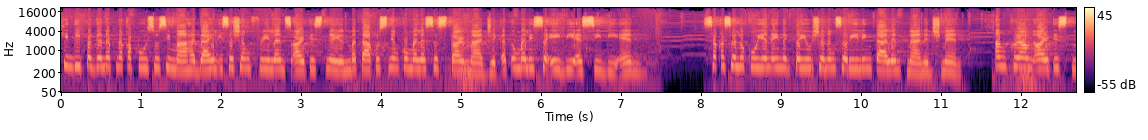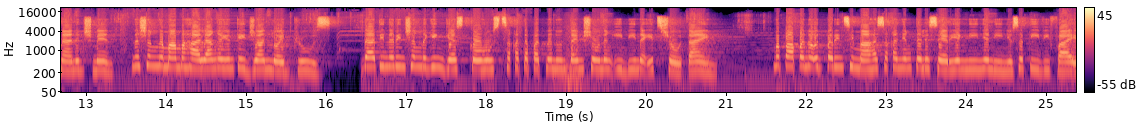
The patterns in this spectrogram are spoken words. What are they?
Hindi pa ganap na kapuso si Maha dahil isa siyang freelance artist ngayon matapos niyang kumalas sa Star Magic at umalis sa ABS-CBN. Sa kasalukuyan ay nagtayo siya ng sariling talent management, ang Crown Artist Management, na siyang namamahala ngayon kay John Lloyd Cruz. Dati na rin siyang naging guest co-host sa katapat na noontime show ng EB na It's Showtime. Mapapanood pa rin si Maha sa kanyang teleseryeng Ninya Ninyo sa TV5.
